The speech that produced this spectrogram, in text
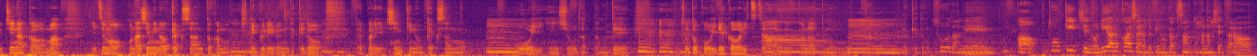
うちなんかはまあいつもおなじみのお客さんとかも来てくれるんだけど、やっぱり新規のお客さんもうん。多い印象だったので、うんうんうん。ちょっとこう入れ替わりつつあるのかなとも思ったんだけど、そうだね、うん。なんか陶器市のリアル開催の時のお客さんと話してたら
